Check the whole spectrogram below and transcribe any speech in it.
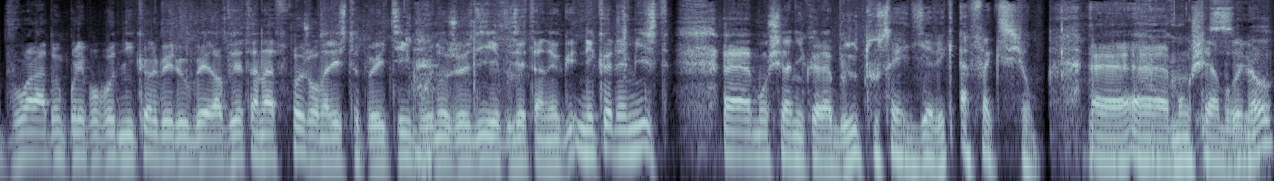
Voilà donc pour les propos de Nicole Belloubet. Alors vous êtes un affreux journaliste politique, Bruno Jeudi, et vous êtes un, économiste, euh, mon cher Nicolas Bouzou. Tout ça est dit avec affection, euh, euh, mon cher Bruno.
